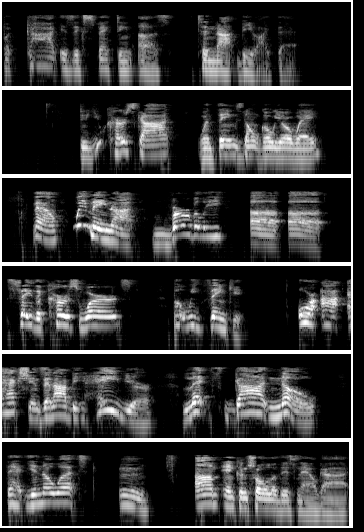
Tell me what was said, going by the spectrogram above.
But God is expecting us to not be like that. Do you curse God when things don't go your way? Now, we may not verbally uh, uh, say the curse words, but we think it. Or our actions and our behavior lets God know that, you know what? Mm, I'm in control of this now, God.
